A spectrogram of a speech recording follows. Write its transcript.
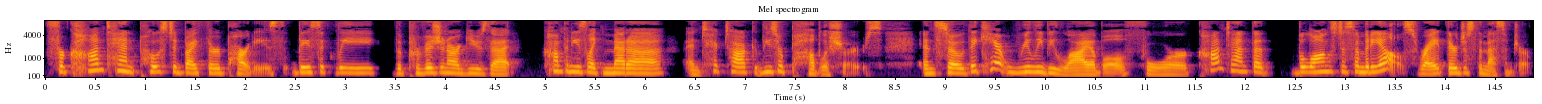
for content posted by third parties. Basically, the provision argues that companies like Meta and TikTok, these are publishers. And so they can't really be liable for content that belongs to somebody else, right? They're just the messenger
